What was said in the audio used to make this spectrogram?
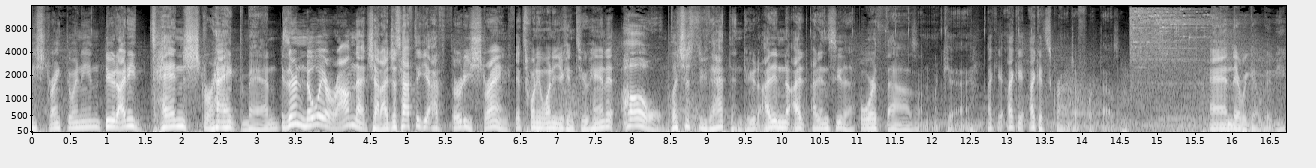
Many strength do I need? Dude, I need 10 strength, man. Is there no way around that, chat? I just have to get have 30 strength. Get 21 and you can two-hand it? Oh, let's just do that then, dude. I didn't know. I, I didn't see that. 4,000. Okay. I could, I could, I could scrounge up 4,000. And there we go, baby.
